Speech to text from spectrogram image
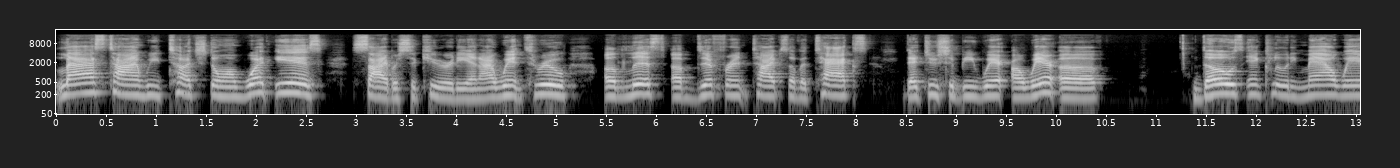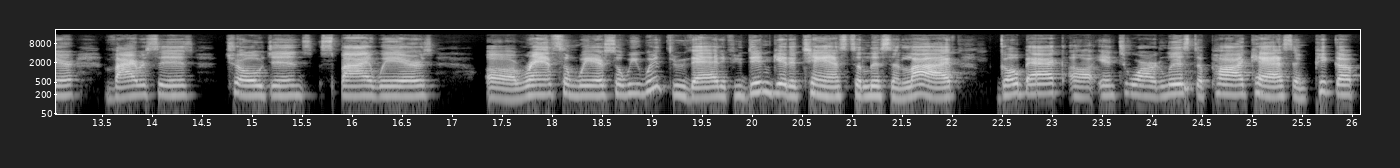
Last time we touched on what is cybersecurity, and I went through a list of different types of attacks that you should be aware, aware of. Those including malware, viruses, trojans, spywares, uh, ransomware. So we went through that. If you didn't get a chance to listen live, go back uh, into our list of podcasts and pick up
